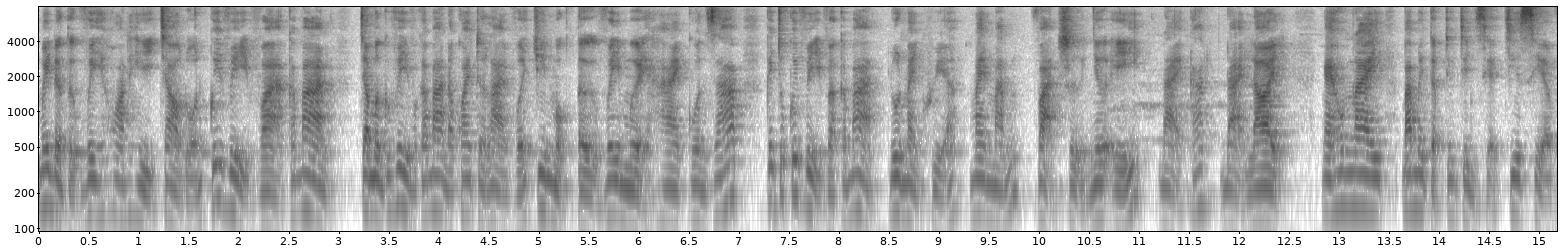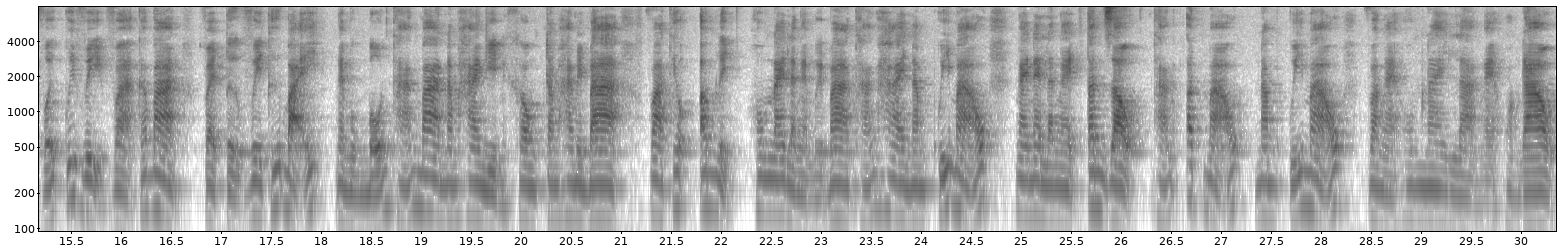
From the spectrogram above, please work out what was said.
Minh Đường Tử Vi hoan hỷ chào đón quý vị và các bạn. Chào mừng quý vị và các bạn đã quay trở lại với chuyên mục Tử Vi 12 con giáp. Kính chúc quý vị và các bạn luôn mạnh khỏe, may mắn, vạn sự như ý, đại cát, đại lợi. Ngày hôm nay, ban biên tập chương trình sẽ chia sẻ với quý vị và các bạn về tử vi thứ bảy ngày mùng 4 tháng 3 năm 2023 và theo âm lịch hôm nay là ngày 13 tháng 2 năm Quý Mão, ngày này là ngày Tân Dậu, tháng Ất Mão, năm Quý Mão và ngày hôm nay là ngày Hoàng Đạo.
